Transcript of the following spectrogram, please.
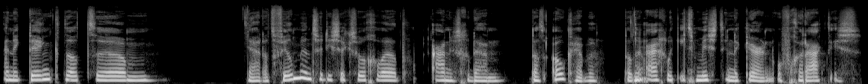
En ik denk dat, um, ja, dat veel mensen die seksueel geweld aan is gedaan, dat ook hebben. Dat er eigenlijk iets mist in de kern of geraakt is.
